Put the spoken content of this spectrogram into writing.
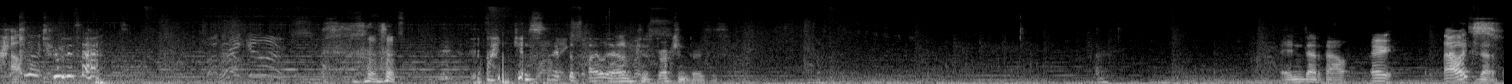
I can't do that. Break it loose. I can snipe the pilot out of construction doses. Aiden's out of power. Hey, is Alex, out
